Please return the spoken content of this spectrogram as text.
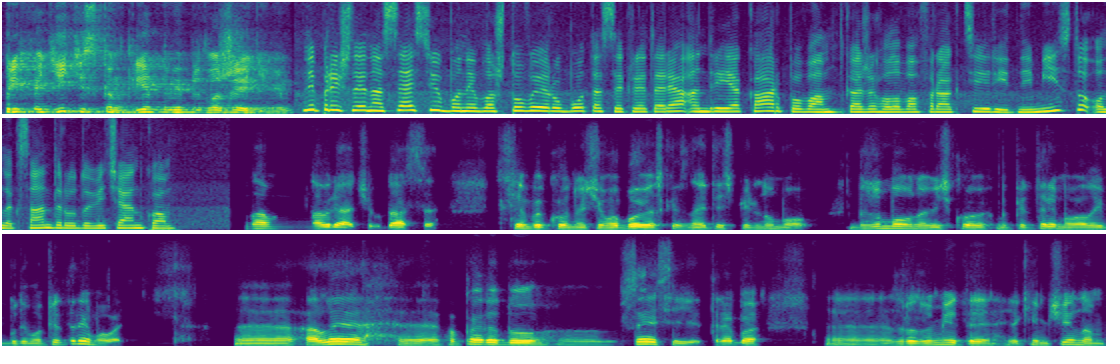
приходите с конкретными предложениями. Не прийшли на сесію, бо не влаштовує робота секретаря Андрія Карпова, каже голова фракції Рідне місто Олександр Удовіченко. нам навряд чи вдасться цим виконуючим обов'язки знайти спільну мову. Безумовно, військових ми підтримували і будемо підтримувати. Е, Але е, попереду е, сесії треба зрозуміти, яким чином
